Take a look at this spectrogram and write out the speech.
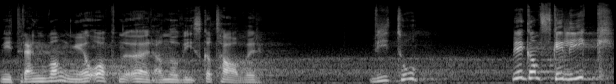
Vi trenger mange åpne ører når vi skal ta over. Vi to. Vi er ganske like.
